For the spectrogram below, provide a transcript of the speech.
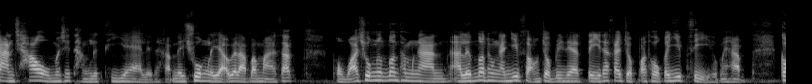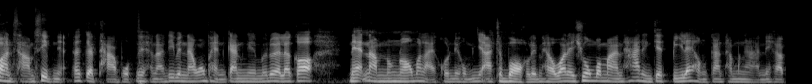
การเช่าไม่ใช่ทางเลือกที่แย่เลยนะครับในช่วงระยะเวลาประมาณสัก ผมว่าช่วงเริ่มต้นทำงานอะเริ่มต้นทำงาน 22 จบปริญญาตรีถ้าใครจบปโทก็ 24 ถูกไหมครับก่อน 30 เนี่ยถ้าเกิดถามผมในฐานะที่เป็นนักวางแผนการเงินมาด้วย แล้วก็แนะนำน้องๆมาหลายคนเนี่ยผมอยากจะบอกเลยนะครับว่าในช่วงประมาณ 5-7 ปีแรกของการทำงานเนี่ยครับ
